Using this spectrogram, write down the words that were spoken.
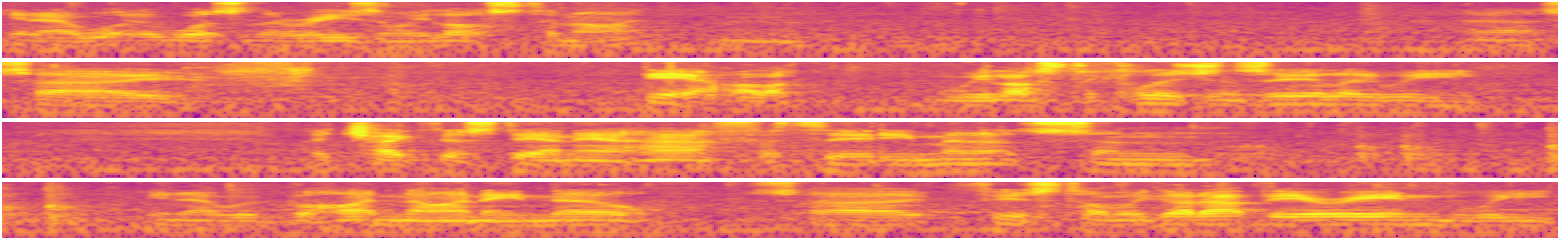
you know, it wasn't the reason we lost tonight. And, uh, so, yeah, we lost the collisions early. We they choked us down our half for 30 minutes, and you know, we're behind 19 0 So first time we got up their end, we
